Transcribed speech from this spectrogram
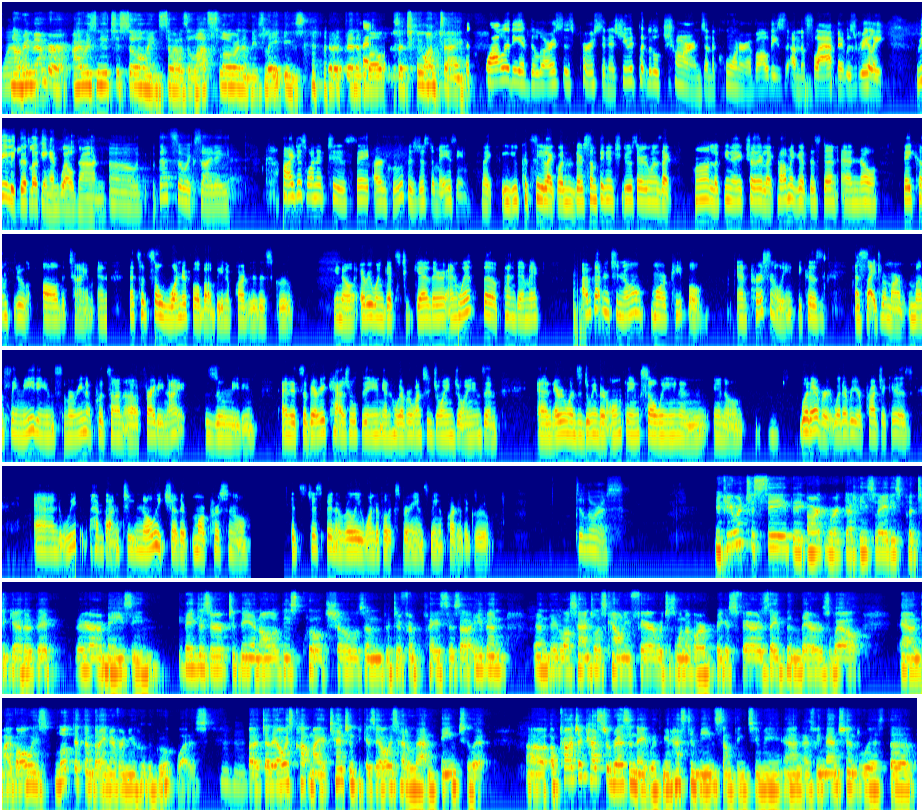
Wow. Now remember, I was new to sewing, so I was a lot slower than these ladies that have been involved for such a long time. The quality of Dolores's person is she would put little charms on the corner of all these on the flap. It was really, really good looking and well done. Oh, that's so exciting. I just wanted to say our group is just amazing. Like you could see, like when there's something introduced, everyone's like, huh, looking at each other, like, how am I get this done? And no, they come through all the time. And that's what's so wonderful about being a part of this group. You know, everyone gets together. And with the pandemic, I've gotten to know more people and personally because aside from our monthly meetings, Marina puts on a Friday night Zoom meeting. And it's a very casual thing, and whoever wants to join joins, and and everyone's doing their own thing, sewing and you know, whatever whatever your project is. And we have gotten to know each other more personal it's just been a really wonderful experience being a part of the group. Dolores. If you were to see the artwork that these ladies put together, they, they are amazing. They deserve to be in all of these quilt shows and the different places, uh, even in the Los Angeles County Fair, which is one of our biggest fairs. They've been there as well. And I've always looked at them, but I never knew who the group was. Mm-hmm. But uh, they always caught my attention because they always had a Latin theme to it. Uh, a project has to resonate with me, it has to mean something to me. And as we mentioned with the,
